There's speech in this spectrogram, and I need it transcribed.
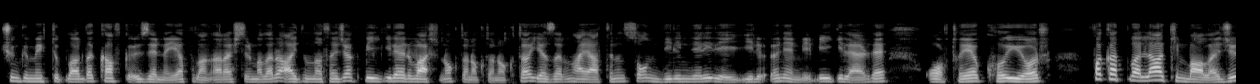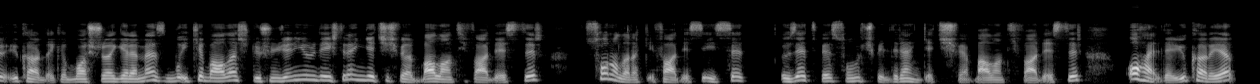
Çünkü mektuplarda Kafka üzerine yapılan araştırmaları aydınlatacak bilgiler var. Nokta nokta nokta yazarın hayatının son dilimleriyle ilgili önemli bilgiler de ortaya koyuyor. Fakat ve lakin bağlacı yukarıdaki boşluğa gelemez. Bu iki bağlaç düşüncenin yönü değiştiren geçiş ve bağlantı ifadesidir. Son olarak ifadesi ise özet ve sonuç bildiren geçiş ve bağlantı ifadesidir. O halde yukarıya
